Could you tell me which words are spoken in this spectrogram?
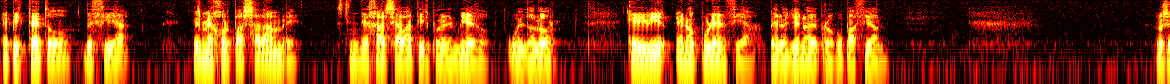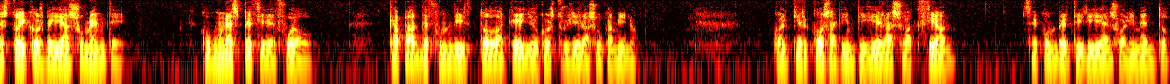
Epicteto decía, es mejor pasar hambre sin dejarse abatir por el miedo o el dolor, que vivir en opulencia, pero lleno de preocupación. Los estoicos veían su mente como una especie de fuego, capaz de fundir todo aquello que construyera su camino. Cualquier cosa que impidiera su acción se convertiría en su alimento,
